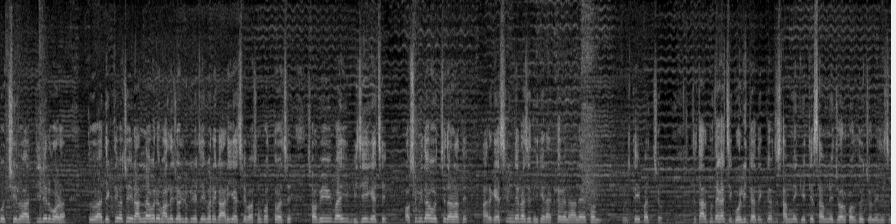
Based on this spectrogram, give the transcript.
করছিল, আর তিলের বড়া। তো, আর দেখতে পাচ্ছ, এই রান্নাঘরে ভালো জল ঢুকে গেছে, এই ঘরে গাড়ি আছে, বাসনপত্র আছে, সবই ভাই ভিজেই গেছে। অসুবিধাও হচ্ছে দাঁড়াতে, আর গ্যাস সিলিন্ডার আছে, দেখে রাখতে হবে, নাহলে এখন বুঝতেই পারছ। তো তারপর দেখাচ্ছি গলিটা দেখতে পাচ্ছ সামনে গেটের সামনে জল কত দূর চলে এসেছে।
